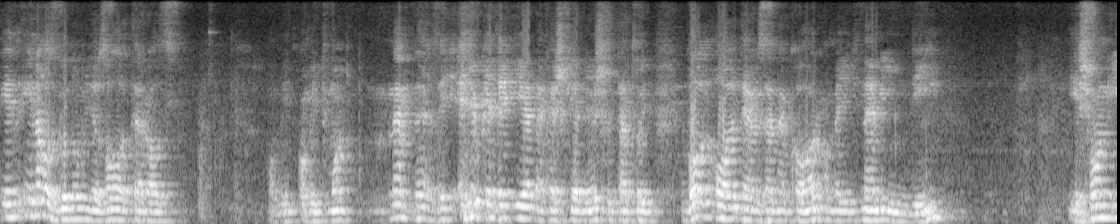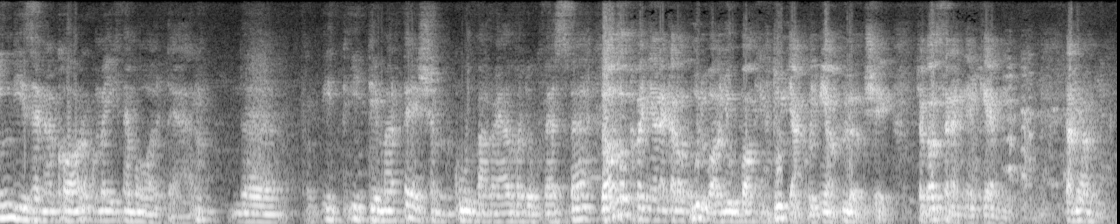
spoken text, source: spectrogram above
én, én azt gondolom, hogy az alter az, amit, amit ma, nem, ez egy, egyébként egy érdekes kérdés, tehát, hogy van alter zenekar, amelyik nem indi, és van indi zenekar, amelyik nem alter. De itt, itt én már teljesen kurvára el vagyok veszve. De azok menjenek el a kurva anyukba, akik tudják, hogy mi a különbség. Csak azt szeretném kérni. Tehát, ja.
